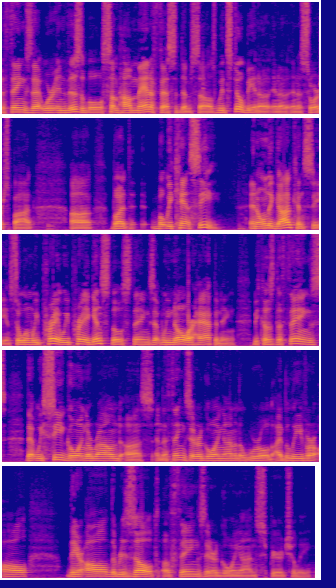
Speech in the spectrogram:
the things that were invisible somehow manifested themselves. We'd still be in a in a in a sore spot, uh, but but we can't see and only God can see. And so when we pray, we pray against those things that we know are happening because the things that we see going around us and the things that are going on in the world, I believe, are all they are all the result of things that are going on spiritually.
